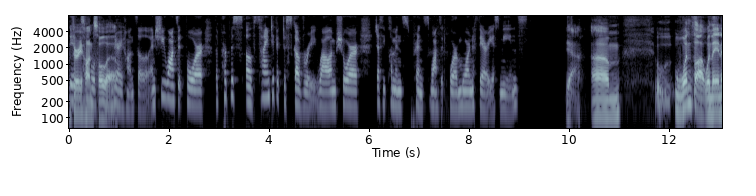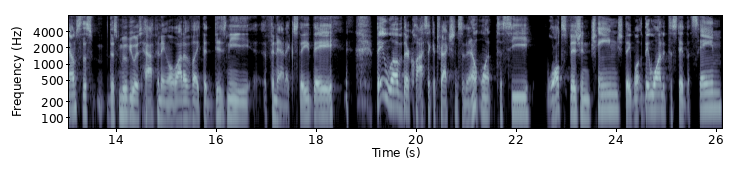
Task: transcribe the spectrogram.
it Very Han for- Solo. Very Han Solo, and she wants it for the purpose of scientific discovery. While I'm sure Jesse Plemons' Prince wants it for more nefarious means. Yeah. Um, one thought when they announced this this movie was happening, a lot of like the Disney fanatics they they they love their classic attractions and they don't want to see Walt's vision changed. They want they want it to stay the same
